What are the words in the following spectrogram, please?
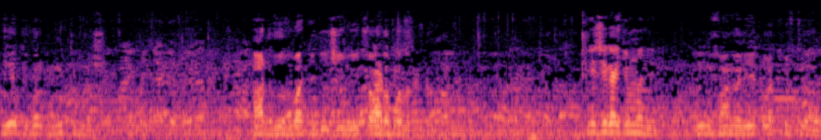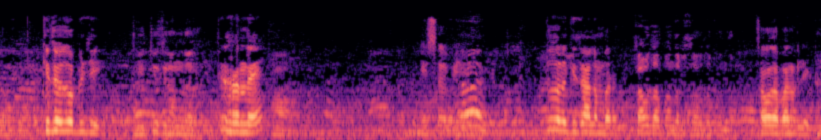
एक का मोठी मशीन आठ दिवस बाकी तिची ही चौदा पंधरा लिटर. हिची काय किंमत आहे तिथे सांगायला एक लाख पस्तीस हजार रुपये किती झोपेची ही तिसऱ्यांदा आहे तिसऱ्यांदा आहे हा हिसाबी दुधाला किती आलं बरं चौदा पंधरा चौदा पंधरा चौदा पंधरा लिटर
